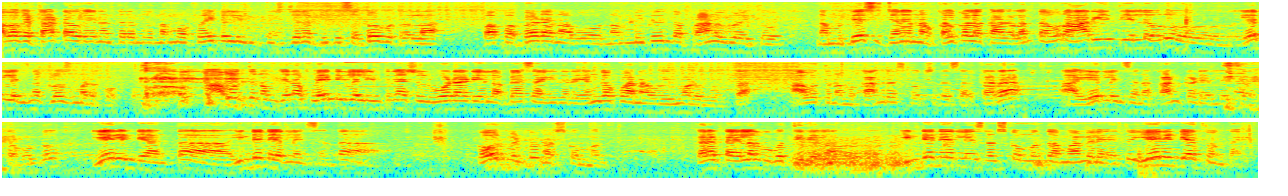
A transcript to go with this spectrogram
ಆವಾಗ ಟಾಟಾ ಅವ್ರು ಏನಂತಾರೆ ಅಂದರೆ, ನಮ್ಮ ಫ್ಲೈಟಲ್ಲಿ ಇಂತಿಷ್ಟು ಜನ ಬಿದ್ದು ಸತ್ತೋಗ್ಬಿಟ್ರಲ್ಲ, ಪಾಪ ಬೇಡ ನಾವು ನಮ್ಮ ಇದರಿಂದ ಪ್ರಾಣಗಳೋಯ್ತು ನಮ್ಮ ದೇಶದ ಜನ ನಾವು ಕಳ್ಕೊಳ್ಳೋಕ್ಕಾಗಲ್ಲ ಅಂತ ಅವರು ಆ ರೀತಿಯಲ್ಲಿ ಅವರು ಏರ್ಲೈನ್ಸ್ನ ಕ್ಲೋಸ್ ಮಾಡೋಕ್ಕೆ ಹೋಗ್ತಾರೆ. ಆವತ್ತು ನಮ್ಮ ಜನ ಫ್ಲೈಟ್ಗಳಲ್ಲಿ ಇಂಟರ್ನ್ಯಾಷನಲ್ ಓಡಾಡಿ ಎಲ್ಲ ಅಭ್ಯಾಸ ಆಗಿದ್ದಾರೆ, ಹೆಂಗಪ್ಪ ನಾವು ಇದು ಮಾಡೋದು ಅಂತ. ಆವತ್ತು ನಮ್ಮ ಕಾಂಗ್ರೆಸ್ ಪಕ್ಷದ ಸರ್ಕಾರ ಆ ಏರ್ಲೈನ್ಸನ್ನು ಕಾನ್ಕಾಡ್ ಏರ್ಲೈನ್ಸ್ ಅಂತ ತಗೊಂಡು ಏರ್ ಇಂಡಿಯಾ ಅಂತ, ಇಂಡಿಯನ್ ಏರ್ಲೈನ್ಸ್ ಅಂತ ಗೌರ್ಮೆಂಟು ನಡ್ಸ್ಕೊಂಬಂತು ಕರೆಕ್ಟಾಗಿ ಎಲ್ಲರಿಗೂ ಗೊತ್ತಿದೆಯಲ್ಲ? ಇಂಡಿಯನ್ ಏರ್ಲೈನ್ಸ್ ನಡ್ಸ್ಕೊಂಬಂದು ಆಮೇಲೆ ಏನಾಯಿತು? ಏರ್ ಇಂಡಿಯಾ ಅಂತ ಒಂದಾಯಿತು.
